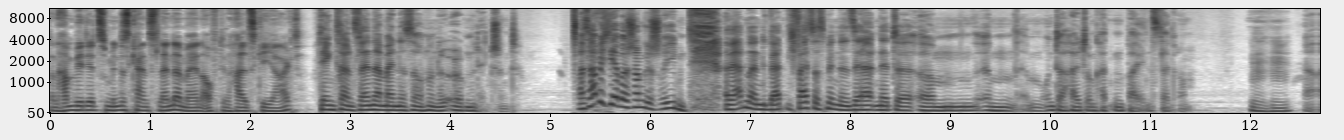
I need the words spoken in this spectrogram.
dann haben wir dir zumindest keinen Slenderman auf den Hals gejagt. Denk dran, Slenderman ist auch nur eine Urban Legend. Das habe ich dir aber schon geschrieben. Wir hatten, dann, wir hatten ich weiß, dass wir eine sehr nette ähm, ähm, ähm, Unterhaltung hatten bei Instagram. Ja.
